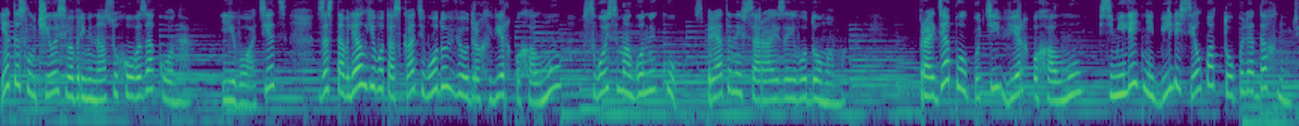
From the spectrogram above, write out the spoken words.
Это случилось во времена сухого закона, и его отец заставлял его таскать воду в ведрах вверх по холму в свой самогонный куб, спрятанный в сарае за его домом. Пройдя полпути вверх по холму, семилетний Билли сел под тополь отдохнуть.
